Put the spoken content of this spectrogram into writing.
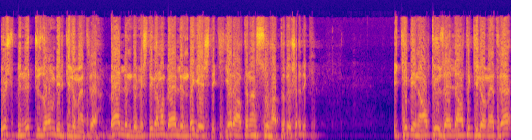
3311 kilometre Berlin demiştik ama Berlin'de geçtik. Yer altına su hattı döşedik. 2656 kilometre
